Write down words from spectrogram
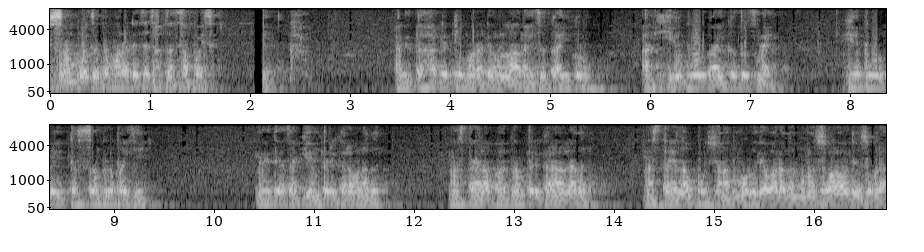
संपवायचं तर मराठ्याच्याच हातात संपवायचं. आणि दहा टक्के मराठ्यावर लादायचं काही करू. आणि हे पोरग ऐकतच नाही. हे पोरग एक संपलं पाहिजे. नाही त्याचा गेम तरी करावा लागल. नसता याला बदनाम तरी करावं लागत नसता याला उपोषणात मरू द्यावा लागत म्हणून सोळावा दिवस उघडा.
